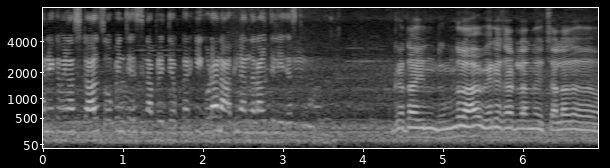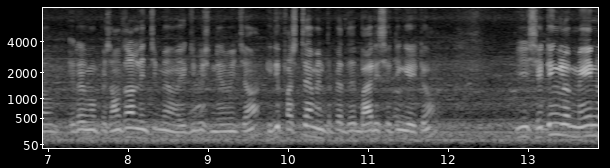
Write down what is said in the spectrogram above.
అనేకమైన స్టాల్స్ ఓపెన్ చేసిన ప్రతి ఒక్కరికి కూడా నా అభినందనలు తెలియజేస్తున్నాను. గత ఇంతకు ముందర వేరే చోట్లన్నీ చాలా ఇరవై ముప్పై సంవత్సరాల నుంచి మేము ఎగ్జిబిషన్ నిర్మించాం. ఇది ఫస్ట్ టైం ఇంత పెద్ద భారీ సెట్టింగ్ వేయటం. ఈ సెట్టింగ్లో మెయిన్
